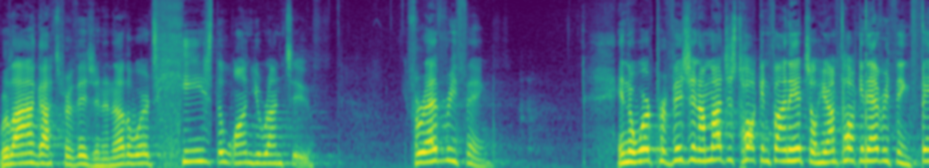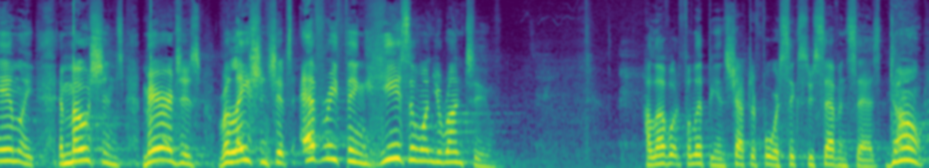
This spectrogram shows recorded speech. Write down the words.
Rely on God's provision. In other words, He's the one you run to for everything. In the word provision, I'm not just talking financial here, I'm talking everything family, emotions, marriages, relationships, everything. He's the one you run to. I love what Philippians chapter 4, 6 through 7 says. Don't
